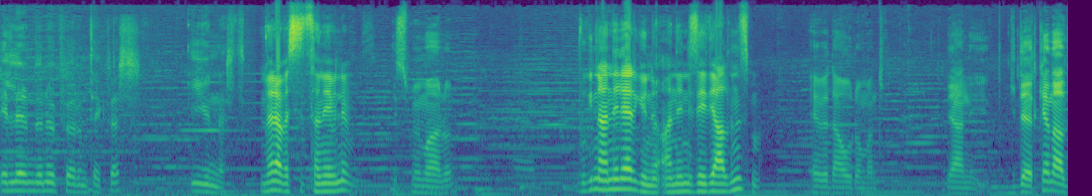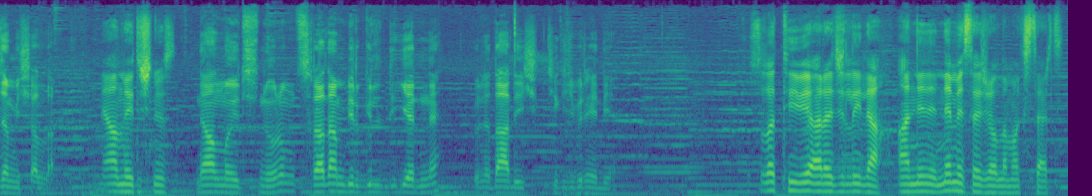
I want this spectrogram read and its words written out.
ellerinden öpüyorum tekrar. İyi günler. Merhaba sizi tanıyabilir miyim? İsmim Harun. Bugün anneler günü. Annenize hediye aldınız mı? Eve daha uğramadım. Yani giderken alacağım inşallah. Ne almayı düşünüyorsun? Ne almayı düşünüyorum? Sıradan bir gül yerine böyle daha değişik, çekici bir hediye. Pusula TV aracılığıyla annene ne mesaj yollamak istersin?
